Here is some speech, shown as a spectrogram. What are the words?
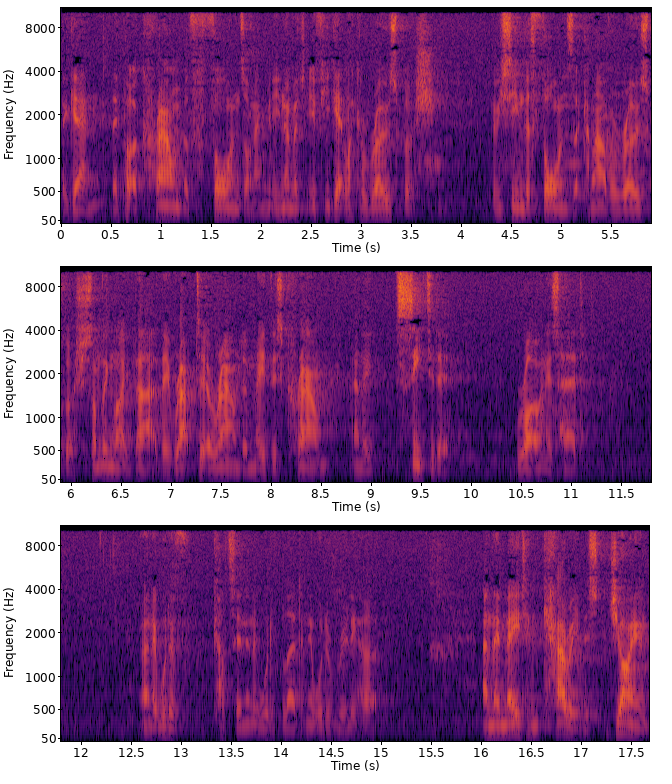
again. They put a crown of thorns on him. You know, if you get like a rose bush, have you seen the thorns that come out of a rose bush? Something like that. They wrapped it around and made this crown and they seated it right on his head. And it would have cut in and it would have bled and it would have really hurt. And they made him carry this giant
